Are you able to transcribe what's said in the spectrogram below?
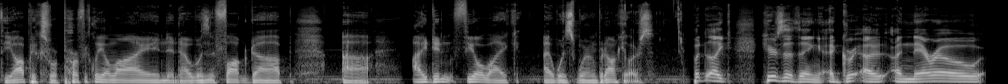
the optics were perfectly aligned and I wasn't fogged up, uh, I didn't feel like I was wearing binoculars. But like, here's the thing: a, a, a narrow.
